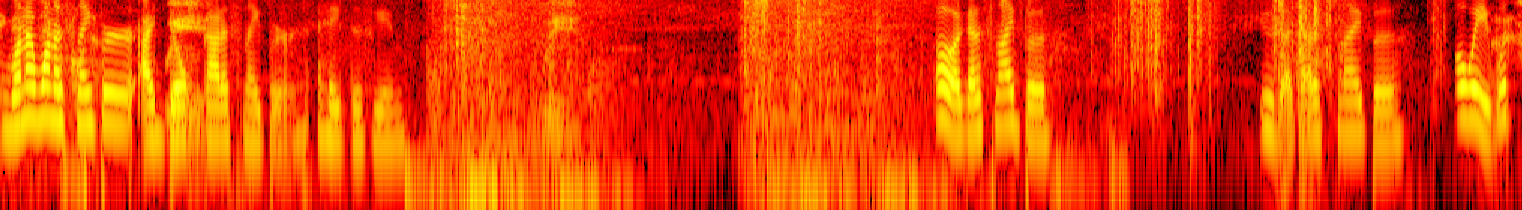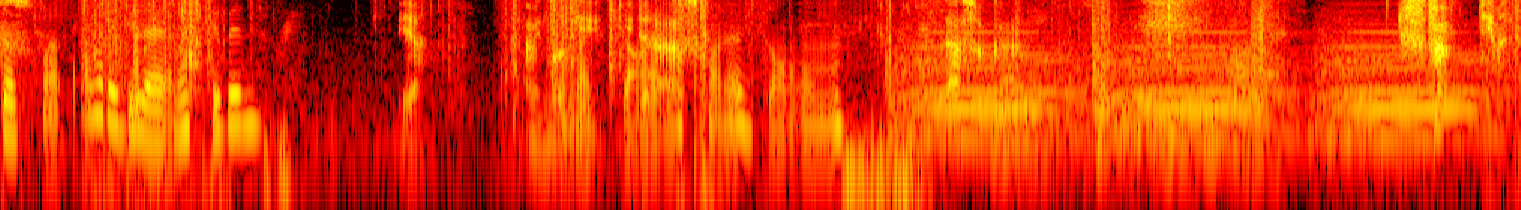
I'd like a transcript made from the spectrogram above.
When I want a sniper, I don't We- got a sniper. I hate this game. We. Oh, I got a sniper. Dude, I got a sniper. Oh wait, what the fuck? Why would I do that? Am I stupid? Yeah. I mean, Oh Loki, my you god, did that's ask. kinda dumb. That's okay. Damn it.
